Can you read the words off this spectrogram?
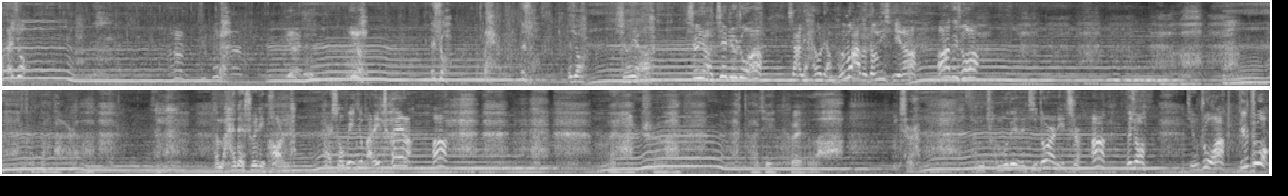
大兄！大兄，大兄，大兄，醒醒啊，醒醒，坚持住啊！家里还有两盆袜子等你洗呢，啊，大兄！咱们还在水里泡着呢，但是小飞已经把雷拆了啊！我想吃个大鸡腿子。吃，咱们全部队的鸡都让你吃啊！大兄，顶住啊，顶住！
